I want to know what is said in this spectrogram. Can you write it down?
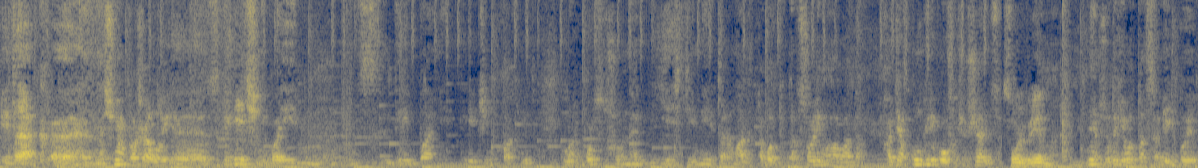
Итак, э, начнем, пожалуй, э, с гречневой, с грибами. Гречень пахнет. Морковь сушеная есть, имеет аромат. А вот э, соли маловато. Хотя вкус грибов ощущается. соль вредно. Не, все-таки вот подсолить бы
